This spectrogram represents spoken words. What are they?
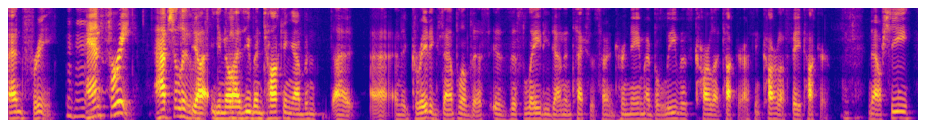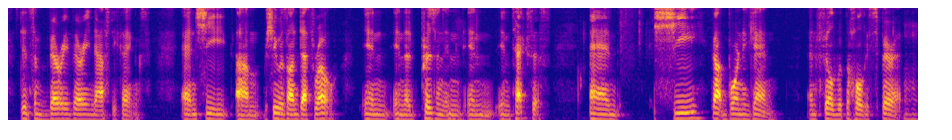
And free. Mhm. and free. Absolutely. Yeah, you know, as you've been talking, I've been, uh, uh, and a great example of this is this lady down in Texas. Her, her name, I believe, is Karla Tucker. I think Karla Faye Tucker. Okay. Now, she did some very, very nasty things, and she um, she was on death row in in a prison in in in Texas, and she got born again and filled with the Holy Spirit. Mhm.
